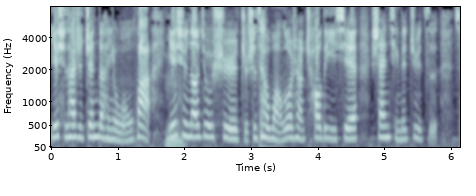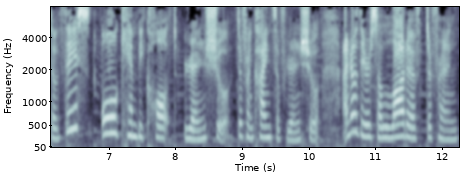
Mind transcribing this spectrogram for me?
也许他是真的很有文化，也许呢就是只是在网络上抄的一些煽情的句子。So this all can be called 人设，different kinds of 人设。I know there's a lot of different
